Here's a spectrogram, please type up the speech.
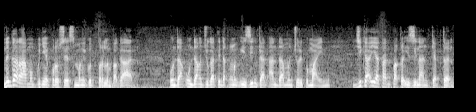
Negara mempunyai proses mengikut perlembagaan. Undang-undang juga tidak mengizinkan Anda mencuri pemain jika ia tanpa keizinan kapten.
